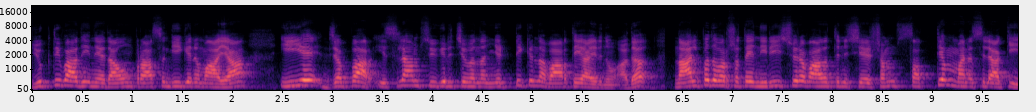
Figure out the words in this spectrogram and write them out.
യുക്തിവാദി നേതാവും പ്രാസംഗികനുമായ ഇ. എ. ജബ്ബാർ ഇസ്ലാം സ്വീകരിച്ചുവെന്ന ഞെട്ടിക്കുന്ന വാർത്തയായിരുന്നു അത്. നാൽപ്പത് വർഷത്തെ നിരീശ്വരവാദത്തിനു ശേഷം സത്യം മനസ്സിലാക്കി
